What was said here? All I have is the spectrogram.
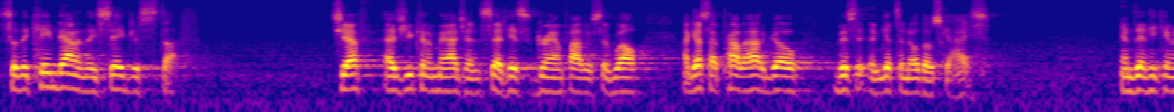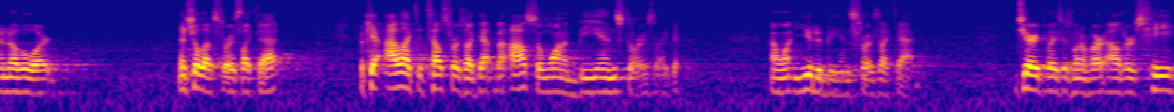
so they came down and they saved your stuff. Jeff, as you can imagine, said his grandfather said, Well, I guess I probably ought to go visit and get to know those guys. And then he came to know the Lord. Don't you love stories like that? Okay, I like to tell stories like that, but I also want to be in stories like that. I want you to be in stories like that. Jerry Glazer is one of our elders. He,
